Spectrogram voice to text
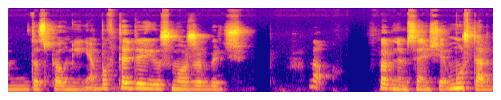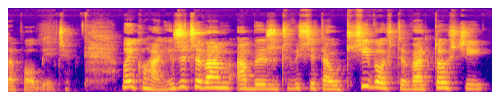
do spełnienia, bo wtedy już może być no, w pewnym sensie musztarda po obiedzie. Moi kochani, życzę Wam, aby rzeczywiście ta uczciwość, te wartości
